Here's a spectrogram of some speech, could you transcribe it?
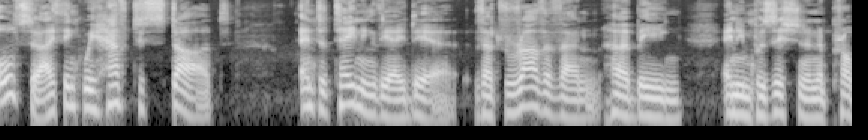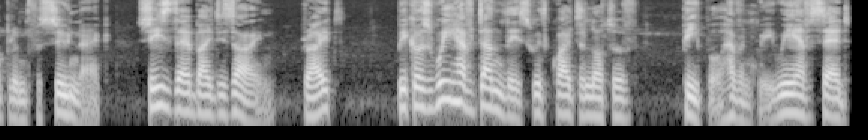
also, I think we have to start entertaining the idea that rather than her being an imposition and a problem for Sunak. She's there by design, right? Because we have done this with quite a lot of people, haven't we? We have said,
